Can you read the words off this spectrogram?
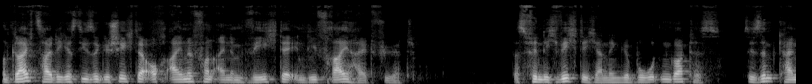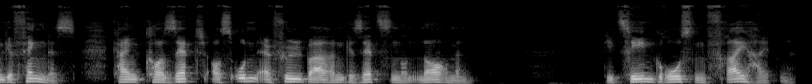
Und gleichzeitig ist diese Geschichte auch eine von einem Weg, der in die Freiheit führt. Das finde ich wichtig an den Geboten Gottes. Sie sind kein Gefängnis, kein Korsett aus unerfüllbaren Gesetzen und Normen die zehn großen Freiheiten.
